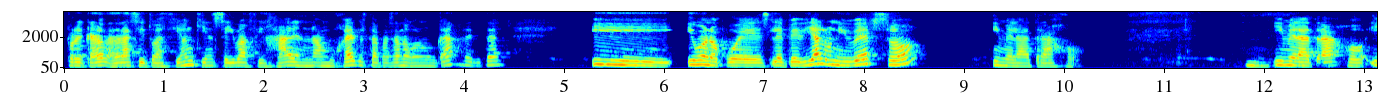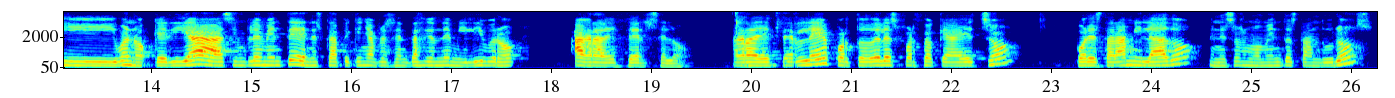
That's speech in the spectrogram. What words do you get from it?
porque claro, dada la situación, ¿quién se iba a fijar en una mujer que está pasando con un cáncer y tal? Y, y bueno, pues le pedí al universo y me la trajo. Y me la trajo. Y bueno, quería simplemente en esta pequeña presentación de mi libro agradecérselo. Agradecerle por todo el esfuerzo que ha hecho, por estar a mi lado en esos momentos tan duros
